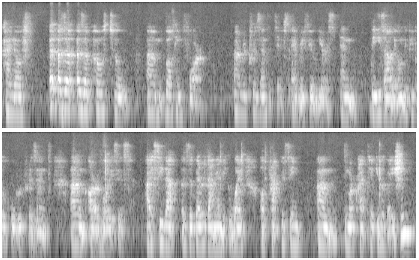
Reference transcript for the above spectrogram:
kind of, as, a, as opposed to um, voting for uh, representatives every few years. And these are the only people who represent um, our voices. I see that as a very dynamic way of practicing um, democratic innovation.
